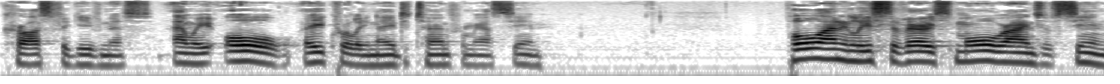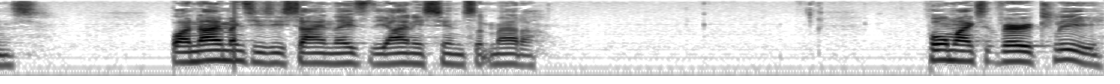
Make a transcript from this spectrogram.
Christ's forgiveness, and we all equally need to turn from our sin. Paul only lists a very small range of sins. By no means is he saying these are the only sins that matter. Paul makes it very clear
